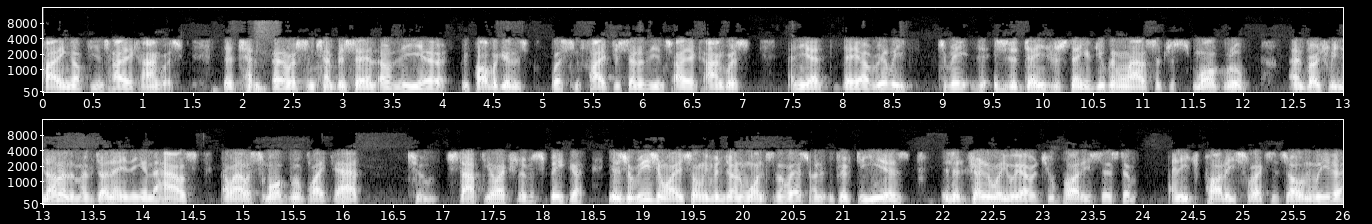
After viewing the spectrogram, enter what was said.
tying up the entire Congress. 10, uh, less than 10% of the uh, Republicans, less than 5% of the entire Congress, and yet they are really, to me, this is a dangerous thing. If you can allow such a small group, and virtually none of them have done anything in the House, allow a small group like that to stop the election of a speaker. There's a reason why it's only been done once in the last 150 years, is that generally we have a two-party system, and each party selects its own leader,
